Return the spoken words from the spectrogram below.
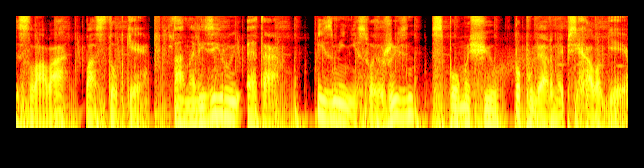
слова, поступки. Анализируй это. Измени свою жизнь с помощью популярной психологии.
